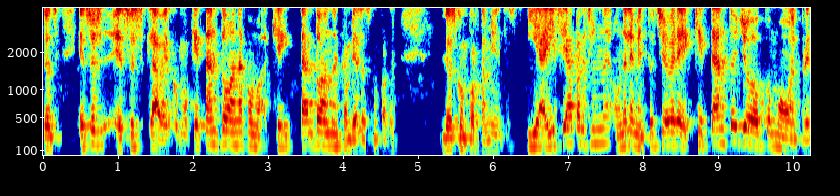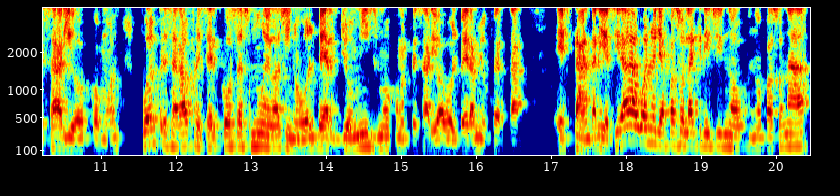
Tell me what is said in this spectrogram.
Entonces, eso es, eso es clave, como qué tanto van a, qué tanto van a cambiar los comportamientos. Los comportamientos. Y ahí sí aparece un elemento chévere, qué tanto yo como empresario, como puedo empezar a ofrecer cosas nuevas y no volver yo mismo como empresario a volver a mi oferta estándar y decir, ah, bueno, ya pasó la crisis, no, no pasó nada,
